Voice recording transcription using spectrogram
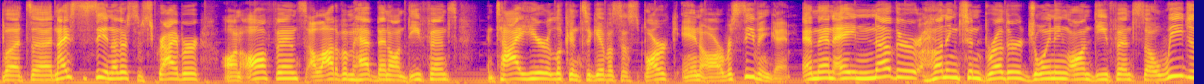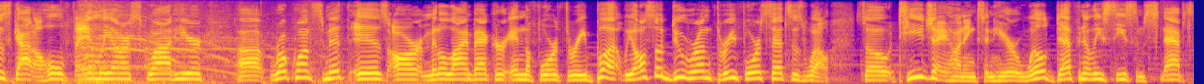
But uh, nice to see another subscriber on offense. A lot of them have been on defense. And Ty here looking to give us a spark in our receiving game. And then another Huntington brother joining on defense. So we just got a whole family on our squad here. Uh, Roquan Smith is our middle linebacker in the 4 3, but we also do run 3 4 sets as well. So TJ Huntington here will definitely see some snaps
